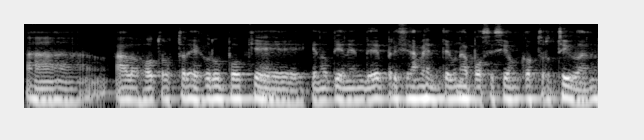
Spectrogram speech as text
a, los otros tres grupos que, no tienen de, precisamente una posición constructiva. ¿no?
